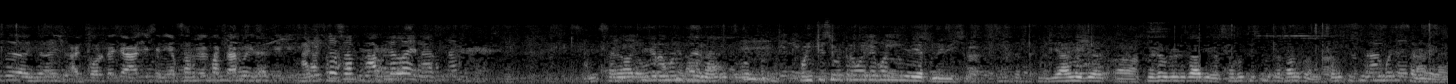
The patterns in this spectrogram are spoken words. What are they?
हायकोर्टाच्या आदेशाने यापूर्वी एकदा कारवाई झाली आणि तसं आपल्याला आहे ना आता आणि आहे ना पंचवीस मीटरमध्ये पण येत नाही विषय. म्हणजे आम्ही पीडब्ल्यूडीचा अधिकार सदतीस मीटर सांगतो ना पंचवीस मीटरमध्ये सगळे आहे.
